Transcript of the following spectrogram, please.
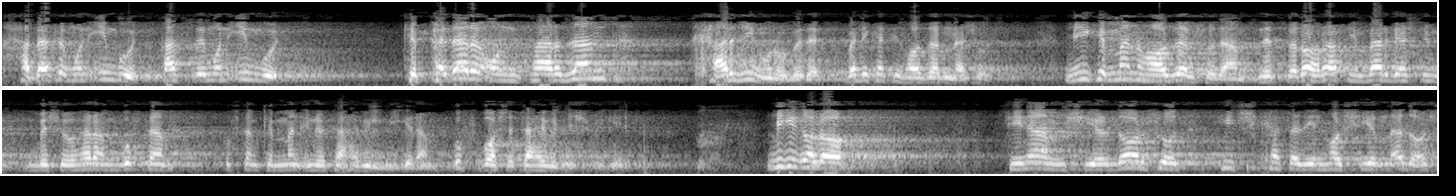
هدفمون این بود قصدمون این بود که پدر اون فرزند خرجیمون رو بده. ولی کسی حاضر نشد. میگه که من حاضر شدم. نصف راه رفتیم برگشتیم به شوهرم گفتم گفتم که من اینو تحویل می‌گیرم. گفت باشه تحویلش می‌گیری. میگه حالا سینم شیردار شد هیچ کس از اینها شیر نداشت.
